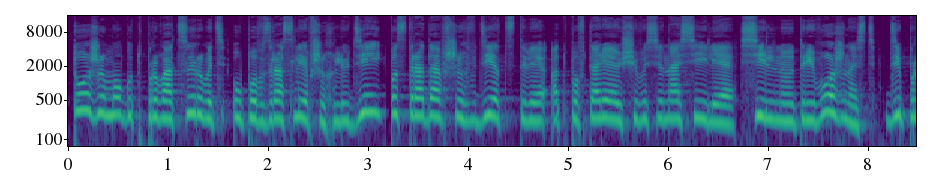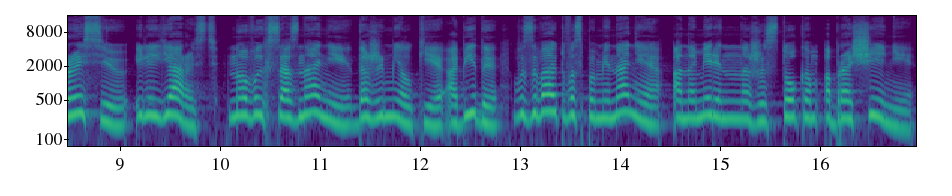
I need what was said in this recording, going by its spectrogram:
тоже могут провоцировать у повзрослевших людей, пострадавших в детстве от повторяющегося насилия, сильную тревожность, депрессию или ярость. Но в их сознании даже мелкие обиды вызывают воспоминания о намеренно жестоком обращении.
